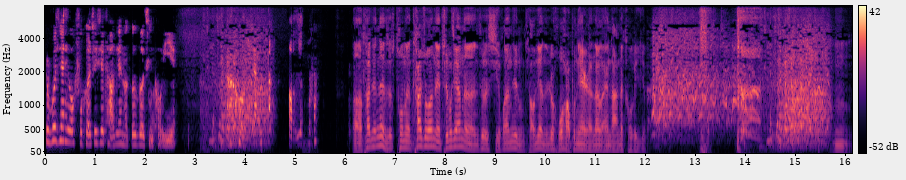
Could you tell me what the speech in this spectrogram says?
直播间有符合这些条件的哥哥，请扣一，啊，他这那从那他说那直播间呢，就是喜欢这种条件的，就是活好不粘人的，来男的扣个一了。嗯。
